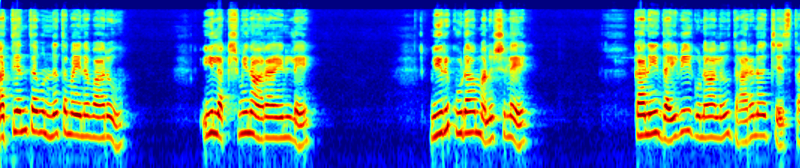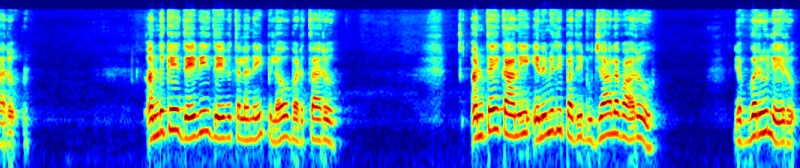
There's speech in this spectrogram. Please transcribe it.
అత్యంత ఉన్నతమైన వారు ఈ లక్ష్మీనారాయణలే. వీరు కూడా మనుషులే. కానీ దైవీ గుణాలు ధారణ చేస్తారు. అందుకే దేవీ దేవతలని పిలువబడతారు. అంతేకాని ఎనిమిది పది భుజాల వారు ఎవ్వరూ లేరు.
